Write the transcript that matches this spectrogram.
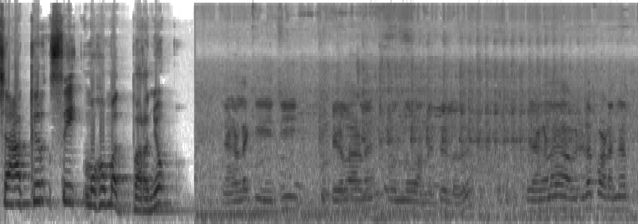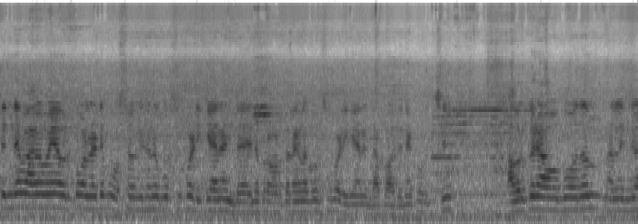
Shakir C Muhammad പറഞ്ഞു. ഞങ്ങളുടെ കെ ജി കുട്ടികളാണ് ഒന്ന് വന്നിട്ടുള്ളത്. ഞങ്ങൾ അവരുടെ പഠനത്തിന്റെ ഭാഗമായി അവർക്ക് ഓൾറെഡി പോസ്റ്റ് ഓഫീസിനെ കുറിച്ച് പഠിക്കാനുണ്ട്. അതിന്റെ പ്രവർത്തനങ്ങളെക്കുറിച്ച് പഠിക്കാനുണ്ട്. അപ്പോൾ അതിനെക്കുറിച്ച് അവർക്കൊരു അവബോധം നൽകുക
